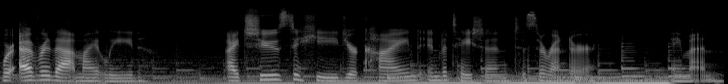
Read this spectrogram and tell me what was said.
wherever that might lead. I choose to heed your kind invitation to surrender. Amen.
